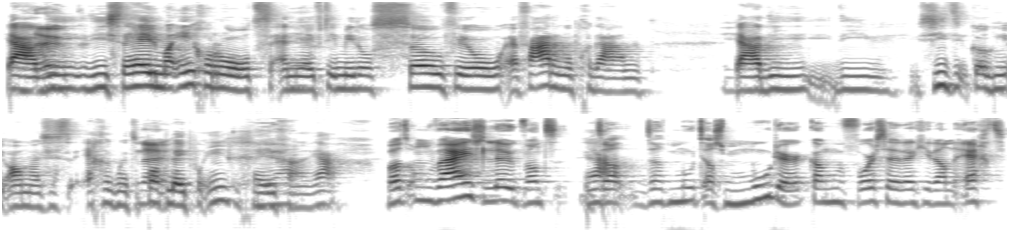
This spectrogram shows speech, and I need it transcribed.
ja. ja, die, die is er helemaal ingerold. En die heeft inmiddels zoveel ervaring opgedaan. Ja, die, die ziet ik ook niet anders. Is echt ook met de Nee. paplepel ingegeven. Ja. Wat onwijs leuk, want dat, dat moet als moeder, kan ik me voorstellen dat je dan echt,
